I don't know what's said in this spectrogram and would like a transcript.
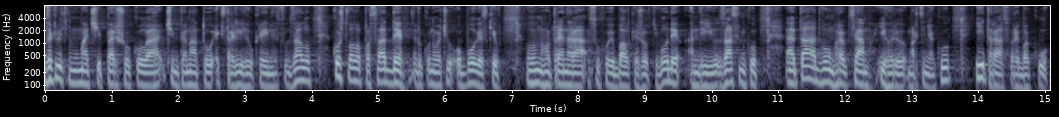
в заключному матчі першого кола чемпіонату екстраліги України з футзалу коштувало посади виконувачу обов'язків головного тренера сухої балки жовті води Андрію Засенку та двом гравцям Ігорю Марциняку і Тарасу Рибаку,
